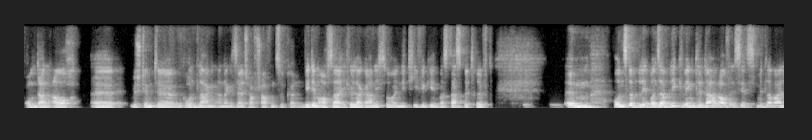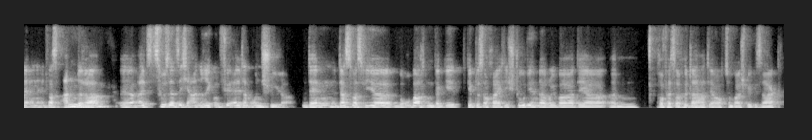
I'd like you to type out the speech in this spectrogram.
um dann auch äh, bestimmte Grundlagen an der Gesellschaft schaffen zu können. Wie dem auch sei, ich will da gar nicht so in die Tiefe gehen, was das betrifft. Ähm, unsere, unser Blickwinkel darauf ist jetzt mittlerweile ein etwas anderer äh, als zusätzliche Anregung für Eltern und Schüler. Denn das, was wir beobachten, da geht, gibt es auch reichlich Studien darüber. Der ähm, Professor Hütter hat ja auch zum Beispiel gesagt,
